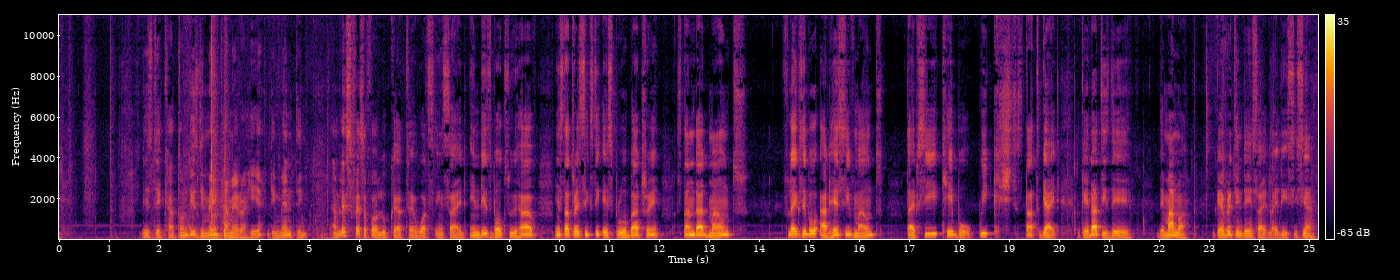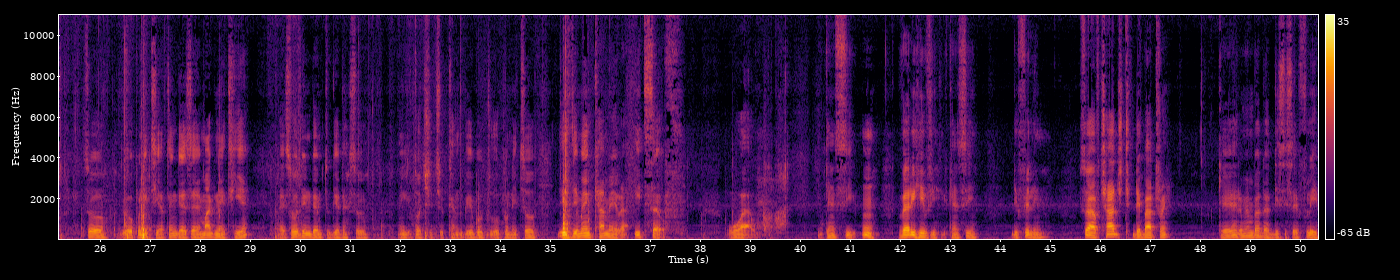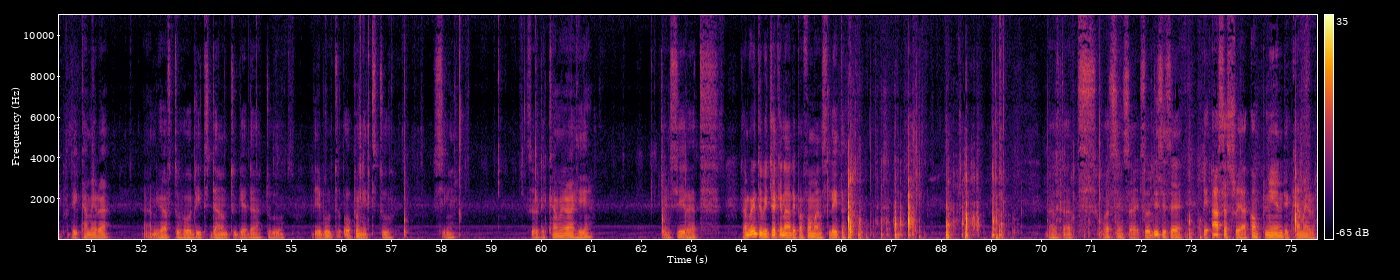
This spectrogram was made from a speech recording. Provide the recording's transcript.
this the carton this is the main camera here the main thing. Um let's first of all look at uh, what's inside. In this box we have insta360 ace pro battery standard mount flexible adhesive mount type c cable quick start guide. Okay that is the the manual. Okay everything there inside like this you see uh, so we open it here. I think there's a magnet here that's holding them together. So when you touch it you can be able to open it. So this is the main camera itself. Wow. You can see. Mm, very heavy. You can see the feeling so i've charged the battery. Okay. Remember that this is a flip. The camera um, you have to hold it down together to be able to open it to see. So the camera here you can see that. So i'm going to be checking out the performance later. That's that what's inside. So this is a the accessory accompanying the camera.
